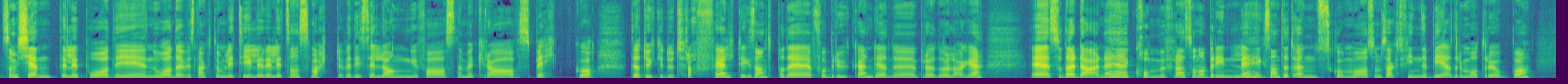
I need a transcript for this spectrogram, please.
som kjente litt på de, noe av det vi snakket om litt tidligere, litt sånn smerte ved disse lange fasene med krav, spekk og det at du ikke du traff helt sant, på det forbrukeren, det du prøvde å lage. Eh, så det er der det kommer fra, sånn opprinnelig. Et ønske om å som sagt finne bedre måter å jobbe på.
